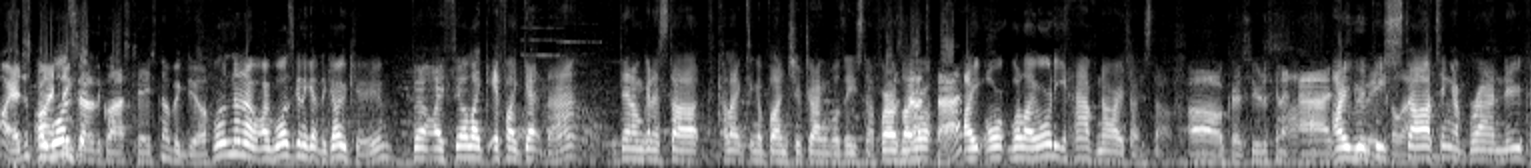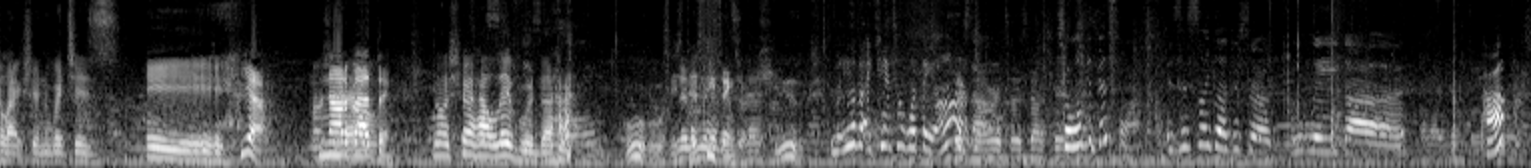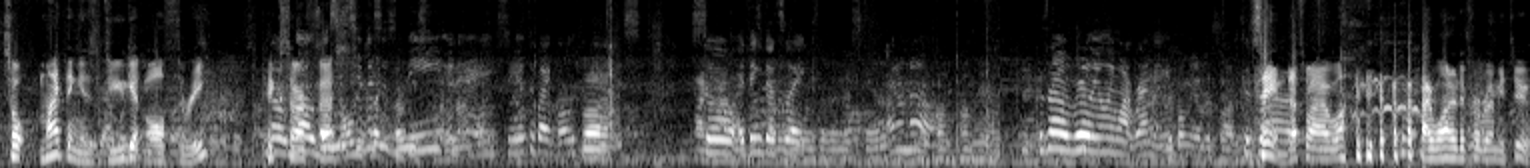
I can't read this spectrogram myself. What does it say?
Oh yeah, just I buying was things go- out of the glass case. No big deal. Well, no, no, I was going to get the Goku, but I feel like if I get that, then I'm going to start collecting a bunch of Dragon Ball Z stuff. Whereas And I, that's al- bad? I or, well, I already have Naruto stuff. Oh, okay. So you're just gonna add. I to would a be collection. starting a brand new collection, which is eh, Yeah, Not not, sure a bad how- thing. not sure how Liv would. Uh, Ooh, these Liv, Disney gonna things are for cute. Yeah, but I can't tell what they are this though. Naruto stuff. So look at this one. Is this like a just a bootleg uh, pop? So my thing is, do you get all three? Pixar no, no, Fest. This is, see, this is B and A, so you have to buy both of these. So I think that's like I don't know, because I really only want Remy. Same. uh, That's why I want. I wanted it for Remy too.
